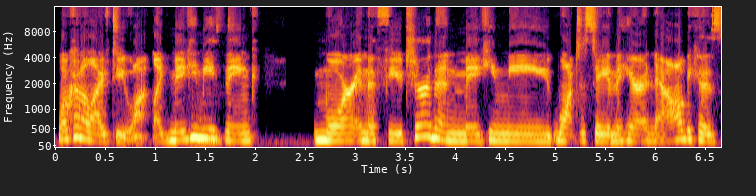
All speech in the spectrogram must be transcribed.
what kind of life do you want? Like making me mm-hmm. think more in the future than making me want to stay in the here and now because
